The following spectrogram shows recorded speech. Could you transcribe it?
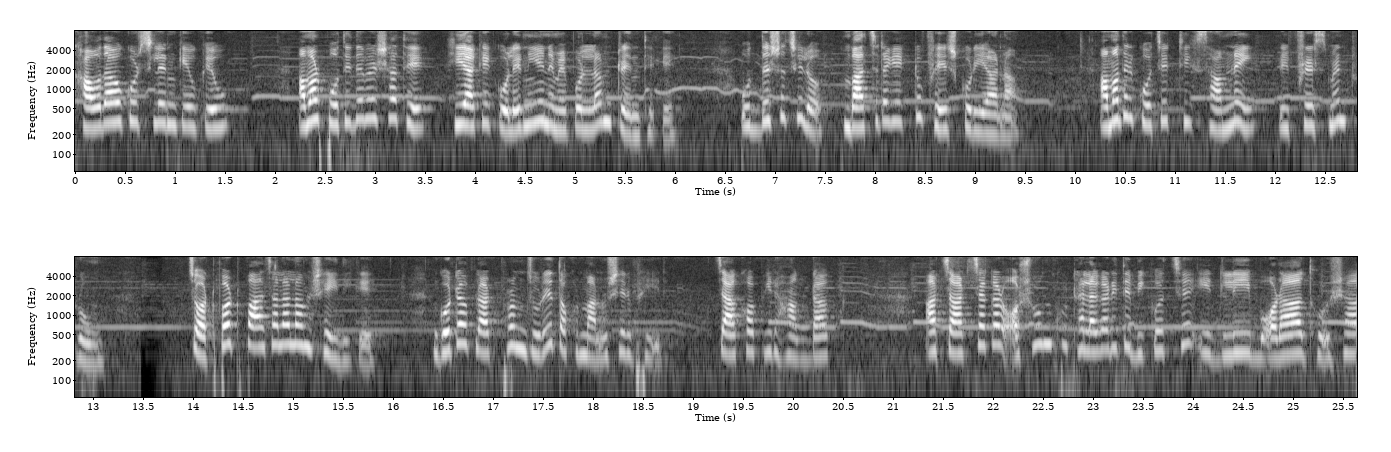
খাওয়া দাওয়া করছিলেন কেউ কেউ। আমার পতিদেবের সাথে হিয়াকে কোলে নিয়ে নেমে পড়লাম ট্রেন থেকে। উদ্দেশ্য ছিল বাচ্চাটাকে একটু ফ্রেশ করিয়ে আনা। আমাদের কোচের ঠিক সামনেই রিফ্রেশমেন্ট রুম চটপট পা চালালাম সেই দিকে। গোটা প্ল্যাটফর্ম জুড়ে তখন মানুষের ভিড়। চা কফির হাঁকডাক আর চার চাকার অসংখ্য ঠেলাগাড়িতে বিকোচ্ছে ইডলি, বড়া, ধোসা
